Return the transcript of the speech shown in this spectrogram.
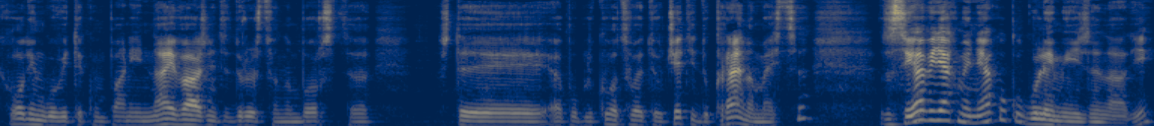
холдинговите компании, най-важните дружества на борста ще публикуват своите отчети до края на месеца. За сега видяхме няколко големи изненади.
